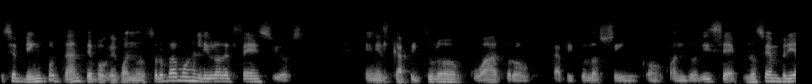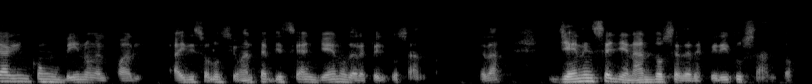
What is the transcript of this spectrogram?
Eso es bien importante porque cuando nosotros vamos al libro de Efesios, en el capítulo 4, capítulo 5, cuando dice, no se embriaguen con un vino en el cual hay disolución, antes sean llenos del Espíritu Santo, ¿verdad? Llénense llenándose del Espíritu Santo.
